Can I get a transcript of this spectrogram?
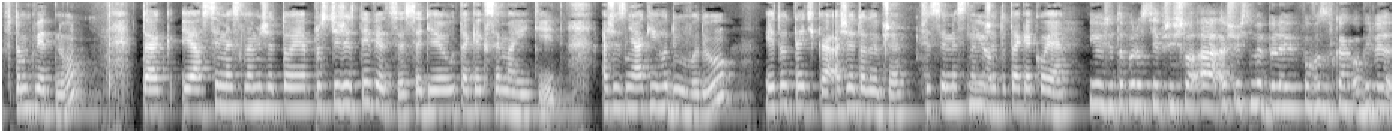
v tom květnu, tak já si myslím, že to je prostě, že ty věci se dějou tak, jak se mají dít a že z nějakého důvodu je to teďka a že je to dobře. Že si myslím, Jo. že to tak jako je. Jo, že to prostě přišlo a až už jsme byli v povozovkách obě dvě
